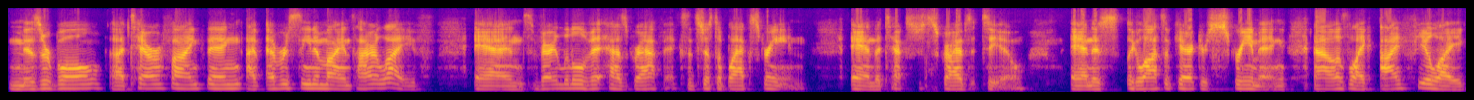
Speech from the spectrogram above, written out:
miserable, uh, terrifying thing I've ever seen in my entire life. And very little of it has graphics. It's just a black screen, and the text describes it to you. And there's like lots of characters screaming. And I was like, I feel like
